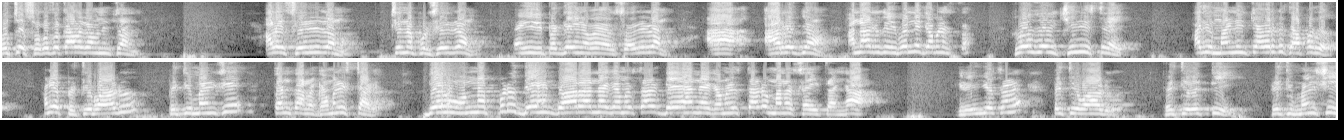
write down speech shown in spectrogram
వచ్చే సుఖ దుఃఖాలు గమనించాను. అలాగే శరీరం చిన్నప్పుడు శరీరం ఈ పెద్ద శరీరం ఆ ఆరోగ్యం అనారోగ్యం ఇవన్నీ గమనిస్తాం. రోజు రోజు క్షీణిస్తున్నాయి. అది మరణించే వరకు తప్పదు అంటే ప్రతివాడు ప్రతి మనిషి తను తను గమనిస్తాడు. దేహం ఉన్నప్పుడు దేహం ద్వారానే గమనిస్తాడు దేహాన్ని గమనిస్తాడు మన సహితంగా ఇక్కడ ఏం చేస్తాడు? ప్రతివాడు ప్రతి వ్యక్తి ప్రతి మనిషి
